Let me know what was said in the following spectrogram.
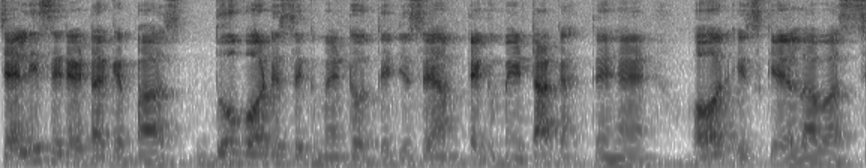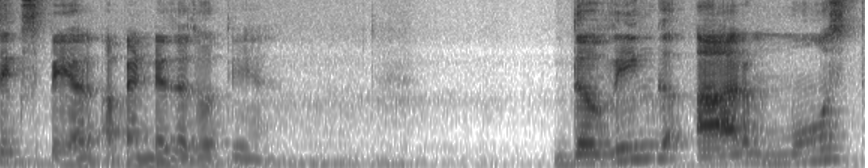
चैलिसिरेटा के पास दो बॉडी सिगमेंट होती है, जिसे हम टेगमेटा कहते हैं, और इसके अलावा सिक्स पेयर अपेंडेजेस होती हैं। The wing are most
